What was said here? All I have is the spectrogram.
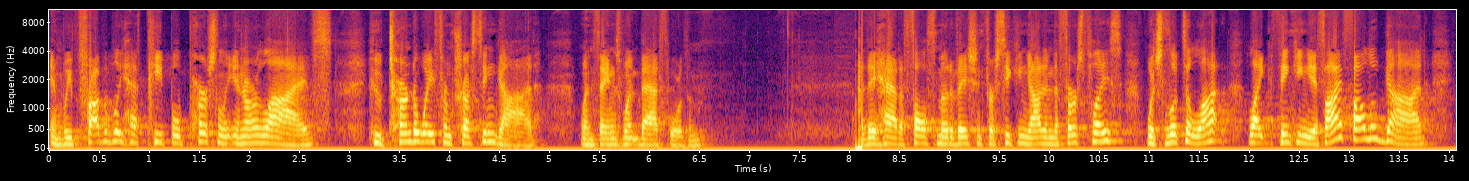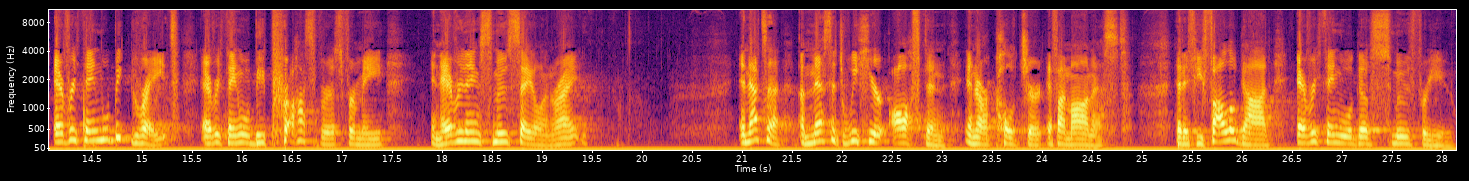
and we probably have people personally in our lives who turned away from trusting God when things went bad for them. They had a false motivation for seeking God in the first place, which looked a lot like thinking if I follow God, everything will be great, everything will be prosperous for me, and everything's smooth sailing, right? And that's a, a message we hear often in our culture, if I'm honest. That if you follow God, everything will go smooth for you.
